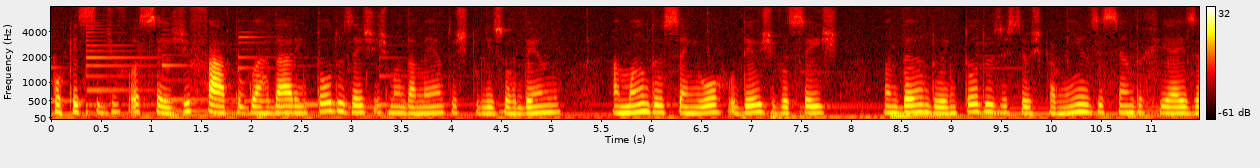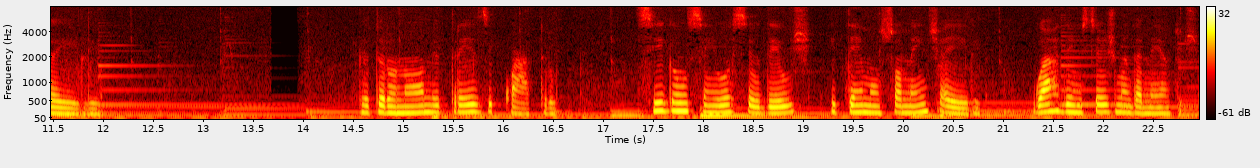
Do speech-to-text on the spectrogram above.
Porque se de vocês de fato guardarem todos estes mandamentos que lhes ordeno, amando o Senhor, o Deus de vocês, andando em todos os seus caminhos e sendo fiéis a Ele. Deuteronômio 13, 4 Sigam o Senhor seu Deus e temam somente a Ele. Guardem os seus mandamentos,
